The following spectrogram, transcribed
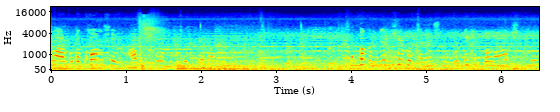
Bunlar burada konuşuyor. Absürt bir herhalde. Şimdi bakın bir bir şey göstereyim. Şimdi buradaki balona çıkıyorsun.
